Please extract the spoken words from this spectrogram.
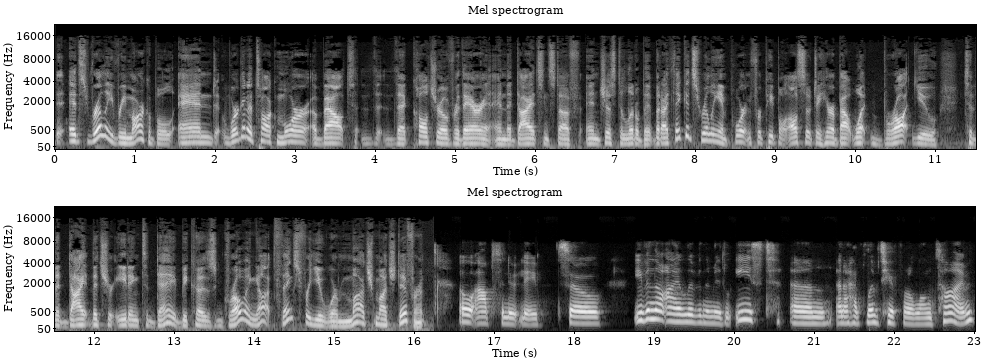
it's really remarkable, and we're going to talk more about the, the, culture over there and the diets and stuff in just a little bit. But I think it's really important for people also to hear about what brought you to the diet that you're eating today, because growing up, things for you were much, much different. Oh, absolutely. So even though I live in the Middle East um, and I have lived here for a long time,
